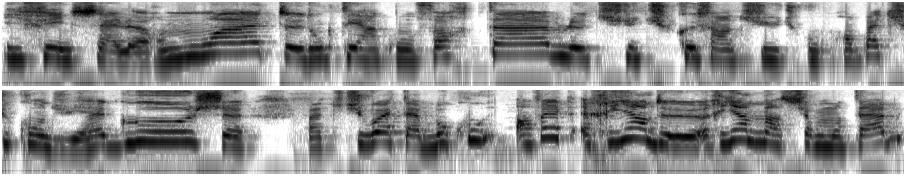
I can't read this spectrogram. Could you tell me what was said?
Il fait une chaleur moite, donc tu es inconfortable, tu, tu, enfin, tu, tu comprends pas, tu conduis à gauche. Enfin, tu vois, tu as beaucoup. En fait, rien de rien d'insurmontable,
